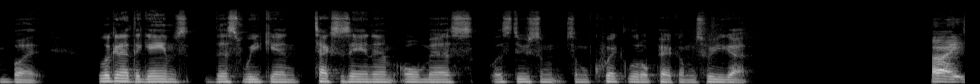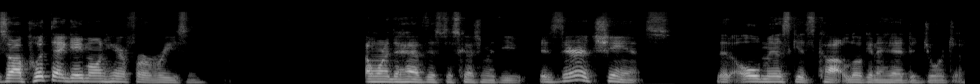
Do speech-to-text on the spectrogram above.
but looking at the games this weekend, Texas A&M, Ole Miss. Let's do some some quick little pickums. Who you got? All right, so I put that game on here for a reason. I wanted to have this discussion with you. Is there a chance that Ole Miss gets caught looking ahead to Georgia?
